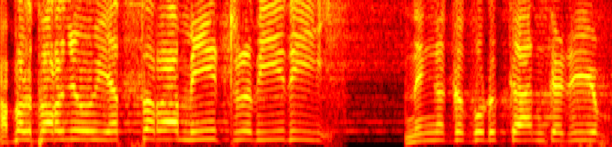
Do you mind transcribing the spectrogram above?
അപ്പോൾ പറഞ്ഞു എത്ര മീറ്റർ വീതി നിങ്ങൾക്ക് കൊടുക്കാൻ കഴിയും?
